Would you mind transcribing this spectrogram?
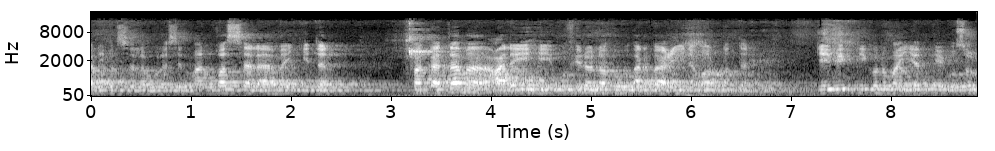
আলাইহি ওয়াসাল্লাম বলেছেন, মান গাসসালা মাইয়িতান ফাকাতামা আলাইহি গুফিরা লাহু 40 মাররাতান। যে ব্যক্তি কোনো মাইয়াতকে গোসল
